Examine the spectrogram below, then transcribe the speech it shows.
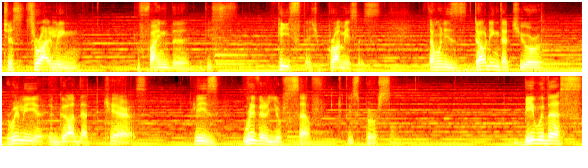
just struggling to find the, this peace that you promise us, someone is doubting that you're really a, God that cares, please reveal yourself to this person. Be with us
